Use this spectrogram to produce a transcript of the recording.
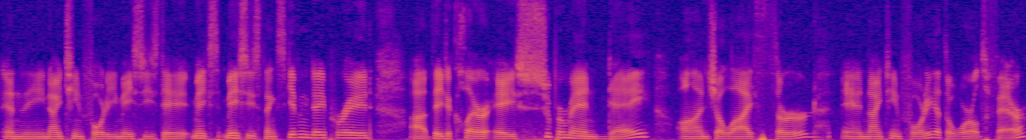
in the 1940 Macy's Day Macy's Thanksgiving Day Parade. Uh, they declare a Superman Day on July 3rd in 1940 at the World's Fair.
